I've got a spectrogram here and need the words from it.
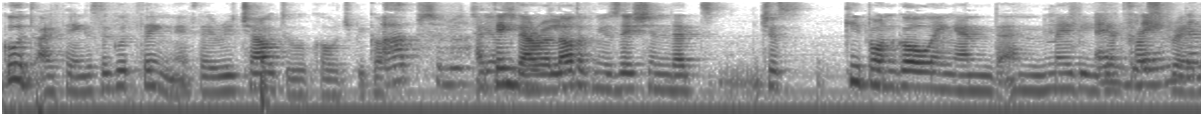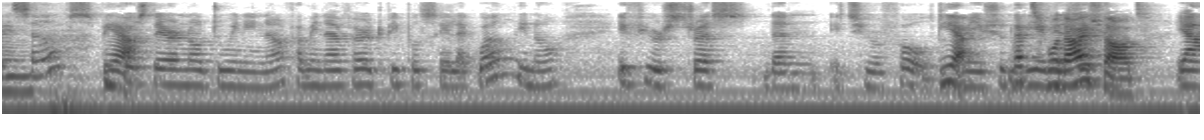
good i think it's a good thing if they reach out to a coach because Absolutely. i think there are a lot of musicians that just keep on going and and maybe and get blame frustrating themselves Yeah. because they are not doing enough. I mean, I've heard people say like, "Well, you know, if you're stressed, then it's your fault. I yeah mean, you shouldn't that's what i thought Yeah,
